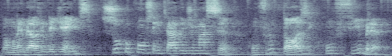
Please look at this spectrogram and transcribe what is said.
vamos lembrar os ingredientes, suco concentrado de maçã com frutose, com fibra,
